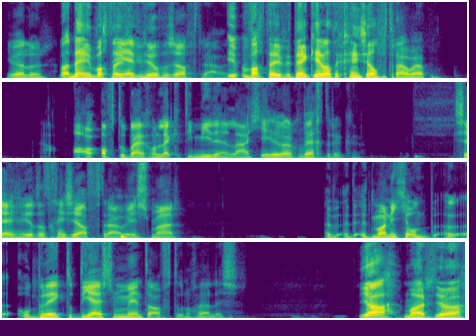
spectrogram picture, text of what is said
Jawel hoor. Wa- Nee, wacht Nee, je even. hebt heel veel zelfvertrouwen. Wacht even. Denk je dat ik geen zelfvertrouwen heb? Af en toe je gewoon lekker timide en laat je je heel erg wegdrukken. Ik zeg niet dat dat geen zelfvertrouwen is, maar het, het, het mannetje ont- eh, ontbreekt op de juiste momenten af en toe nog wel eens. Ja, maar ja.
